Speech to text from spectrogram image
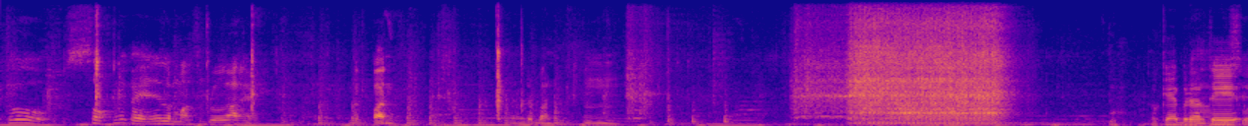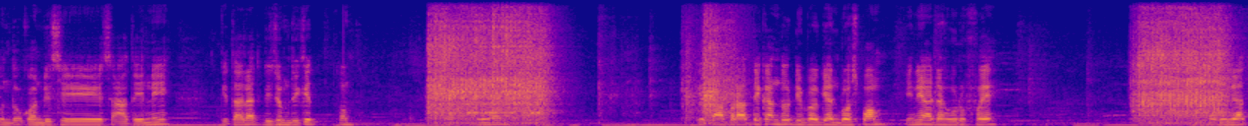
itu soknya kayaknya lemah sebelah ya. Depan. yang depan Oke, berarti Habis ya. untuk kondisi saat ini kita lihat di zoom dikit, Om. Kita perhatikan tuh di bagian bos pom, ini ada huruf V. Bisa dilihat.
